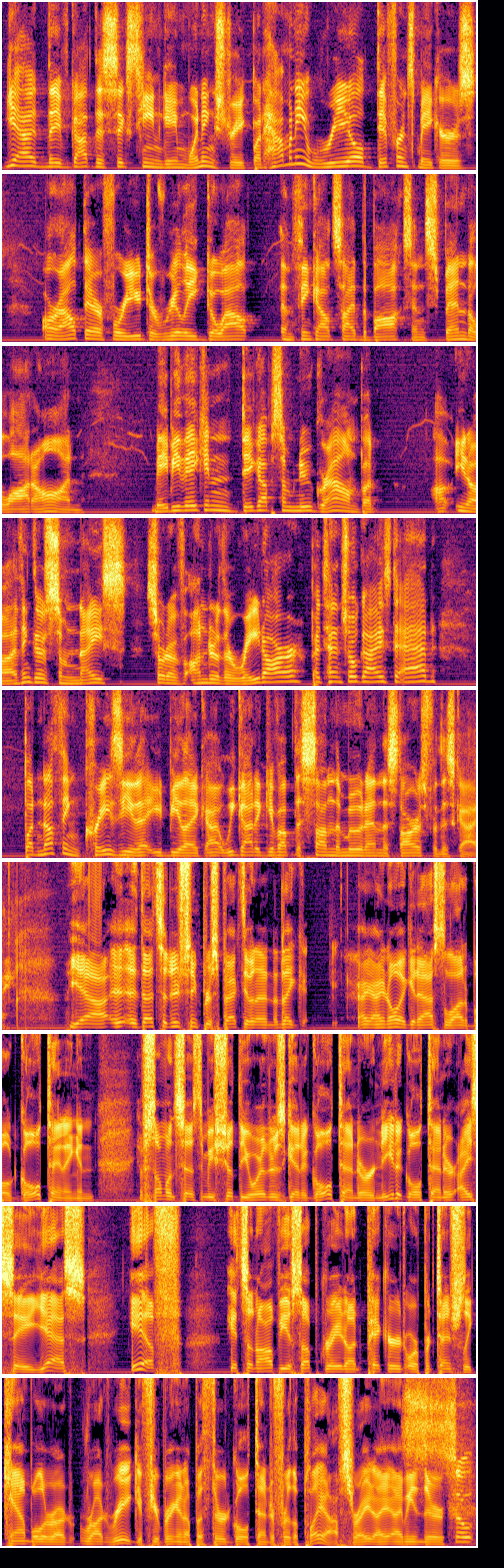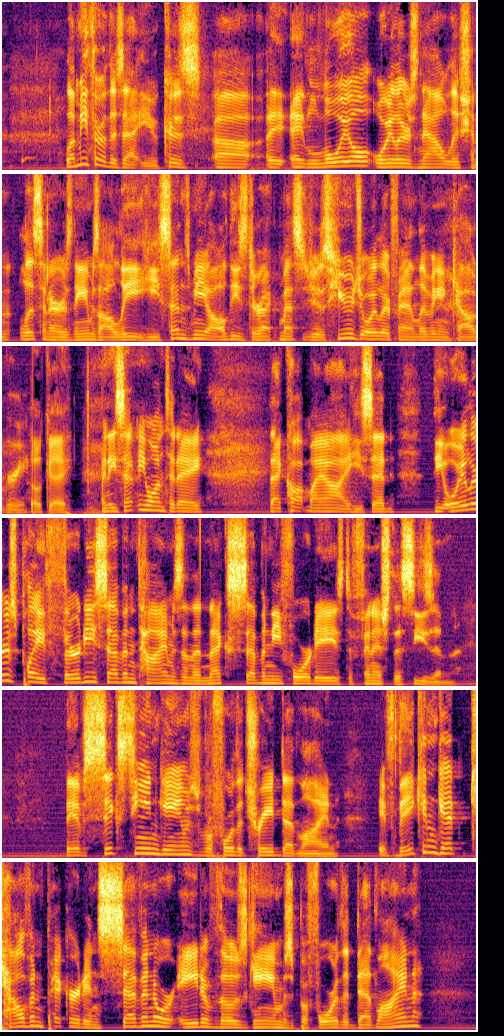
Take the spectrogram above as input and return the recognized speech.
Yeah, they've got this 16 game winning streak, but how many real difference makers are out there for you to really go out and think outside the box and spend a lot on, maybe they can dig up some new ground. But, uh, you know, I think there's some nice sort of under the radar potential guys to add, but nothing crazy that you'd be like, uh, we got to give up the sun, the moon, and the stars for this guy. Yeah, it, that's an interesting perspective, and like I, I, know I get asked a lot about goaltending, and if someone says to me, "Should the Oilers get a goaltender or need a goaltender?" I say yes, if it's an obvious upgrade on Pickard or potentially Campbell or Rod- Rodrigue if you're bringing up a third goaltender for the playoffs, right? I, I mean, they're so. Let me throw this at you because uh, a, a, loyal Oilers Now listen, listener, his name's Ali. He sends me all these direct messages. Huge Oiler fan living in Calgary. Okay. And he sent me one today that caught my eye. He said, The Oilers play 37 times in the next 74 days to finish the season. They have 16 games before the trade deadline if they can get Calvin Pickard in seven or eight of those games before the deadline,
